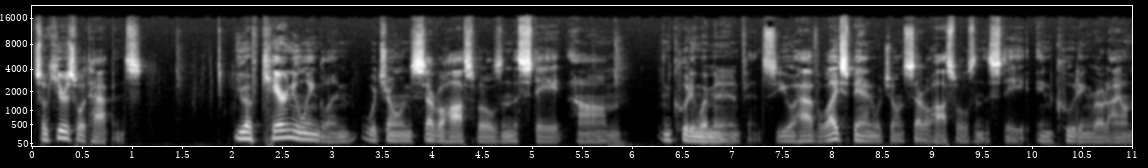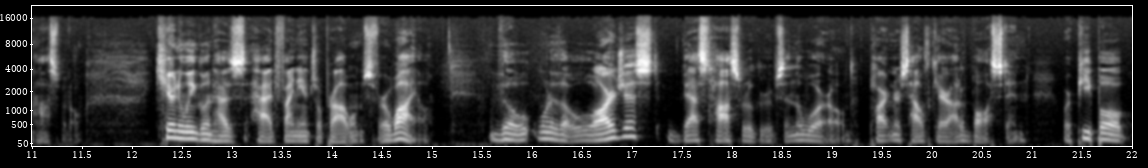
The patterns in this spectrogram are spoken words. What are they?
So here's what happens: you have Care New England, which owns several hospitals in the state, um, including women and infants. You have Lifespan, which owns several hospitals in the state, including Rhode Island Hospital. Care New England has had financial problems for a while. The one of the largest, best hospital groups in the world, Partners Healthcare out of Boston, where people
